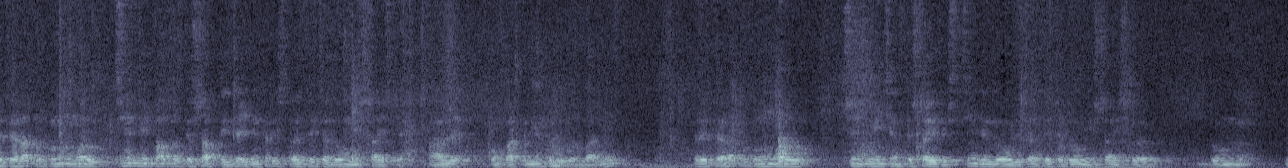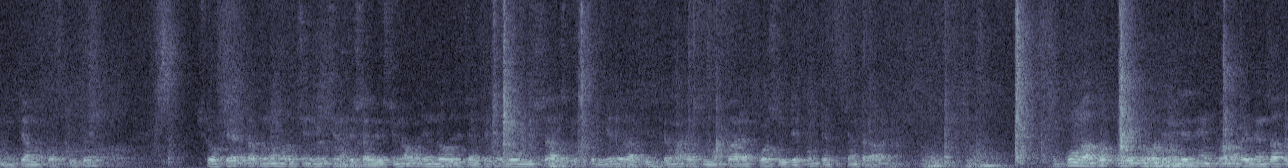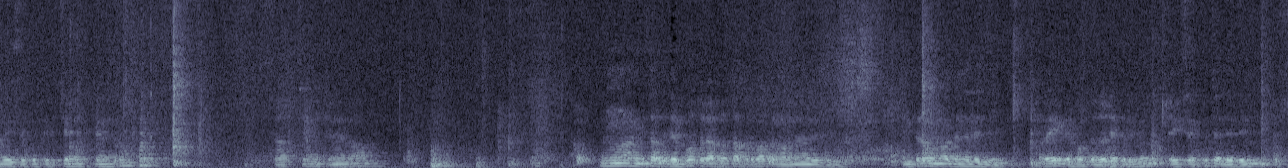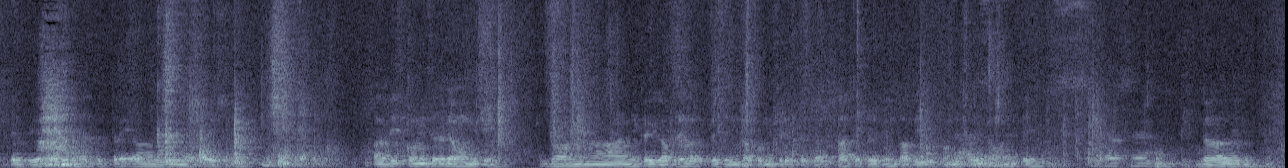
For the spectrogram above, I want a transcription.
referatul cu numărul 5470 din 13 2016 ale compartimentului urbanist, referatul cu numărul 5565 din 20 2016 domnul Munteanu Cospite și oferta cu numărul 5569 din 20 2016 cu privire la achiziționarea și montarea coșului de puncte centrale. Supun la vot proiectul ordine de zi în forma prezentată de executiv. Cine pentru? Se abține cineva? În unanimitate de voturi a fost aprobat în ordine de zi. Intrăm în ordine de zi. Proiect de hotărâre privind execuția de venituri și cheltuieli la semestrul 3 anului 2016. Aviz Comisiei Reunite. Doamna Nicăi Gabriela, președinta Comisiei de Specialitate, prezintă avizul Comisiei Reunite. Da,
